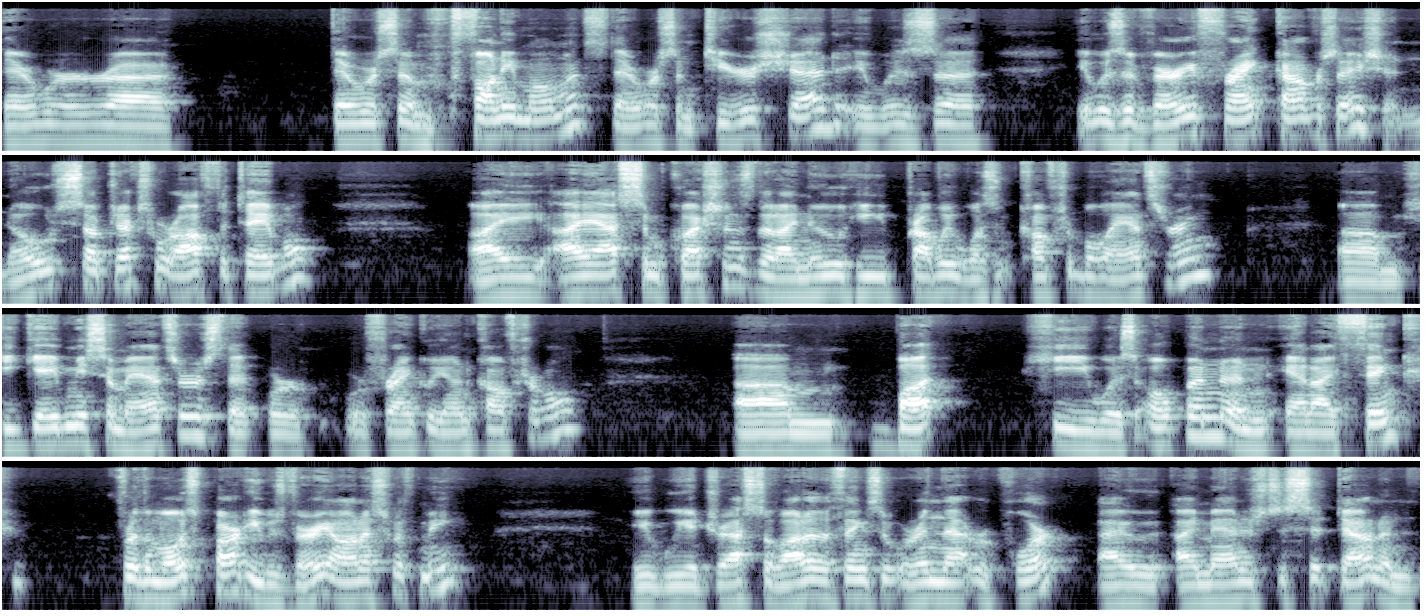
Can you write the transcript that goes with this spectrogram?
there were uh, there were some funny moments. There were some tears shed. It was uh, it was a very frank conversation. No subjects were off the table. I I asked some questions that I knew he probably wasn't comfortable answering. Um, he gave me some answers that were were frankly uncomfortable, um, but he was open and and I think for the most part he was very honest with me. We addressed a lot of the things that were in that report. I I managed to sit down and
